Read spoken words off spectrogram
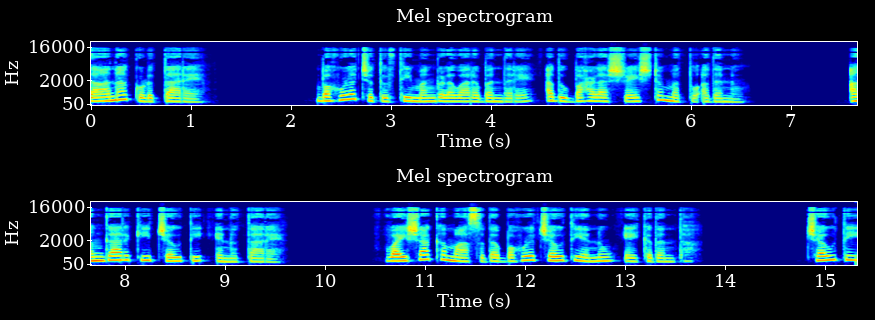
ದಾನ ಕೊಡುತ್ತಾರೆ. ಬಹುಳ ಚತುರ್ಥಿ ಮಂಗಳವಾರ ಬಂದರೆ ಅದು ಬಹಳ ಶ್ರೇಷ್ಠ ಮತ್ತು ಅದನ್ನು ಅಂಗಾರಕಿ ಚೌತಿ ಎನ್ನುತ್ತಾರೆ. ವೈಶಾಖ ಮಾಸದ ಬಹುಳ ಚೌತಿಯನ್ನು ಏಕದಂತ ಚೌತಿ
